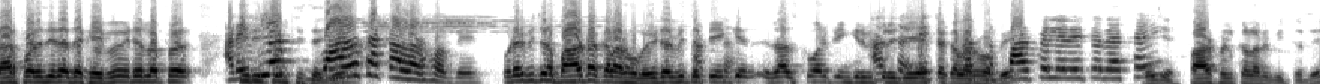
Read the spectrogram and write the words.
তারপরে যেটা দেখাইবো এটা হলো আপনার আর 30 এগুলো ইঞ্চি size-এর। বারোটা কালার হবে। ওটার ভিতরে বারোটা কালার হবে এটার ভিতরে আচ্ছা। পিঙ্কের রাজকুমার পিঙ্কের ভিতরে আচ্ছা যে একটা কালার হবে। পার্পেলের এটা দেখাই। এই যে পার্পল কালারের ভিতরে।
